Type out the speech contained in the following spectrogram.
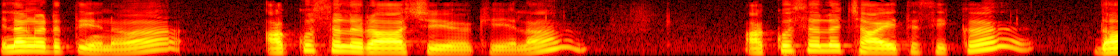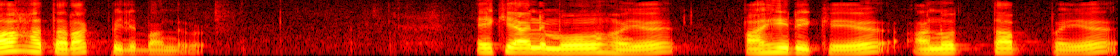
ඊළඟට තියෙනවා අකුසල රාශිය කියලා අකුසල චෛතසික 14ක් පිළිබඳව. ඒ කියන්නේ මෝහය, අහිරිකය, අනුත්තප්පය,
